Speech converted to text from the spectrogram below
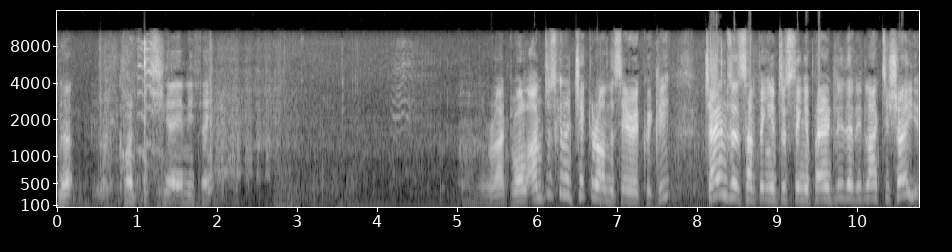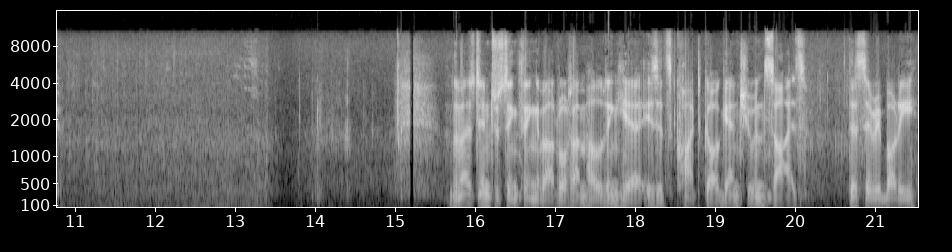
No, can't hear anything. Right, well, I'm just going to check around this area quickly. James has something interesting apparently that he'd like to show you. The most interesting thing about what I'm holding here is its quite gargantuan size. This, everybody,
